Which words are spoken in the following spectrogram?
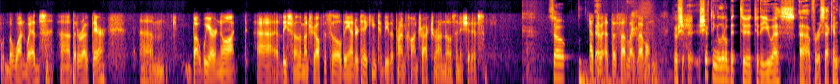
the OneWebs uh, that are out there. Um, but we are not, uh, at least from the Montreal facility, undertaking to be the prime contractor on those initiatives. So, at the at the satellite level. So sh- shifting a little bit to, to the U.S. Uh, for a second,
